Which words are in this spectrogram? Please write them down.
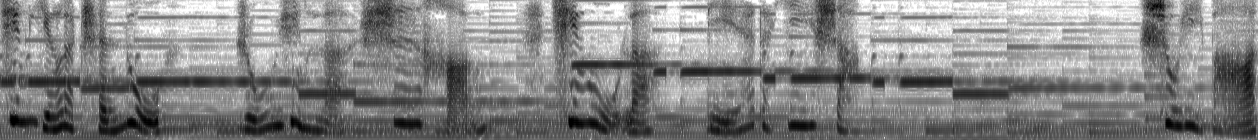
晶莹了晨露，如韵了诗行，轻舞了蝶的衣裳。梳一把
